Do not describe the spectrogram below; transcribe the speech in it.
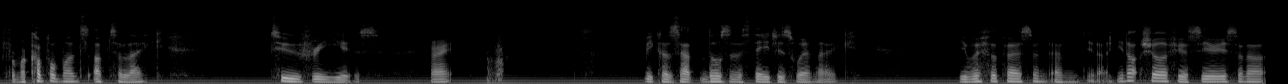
from a couple months up to like two three years, right? Because that those are the stages where like you're with the person and you know you're not sure if you're serious or not.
